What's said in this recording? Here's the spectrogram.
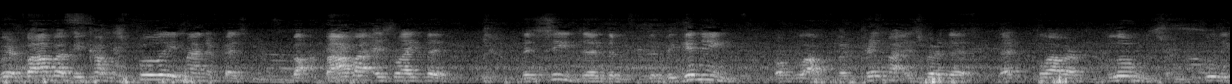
where Bhava becomes fully manifest. Bhava is like the, the seed, the, the, the beginning of love, but prema is where the, that flower blooms and fully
